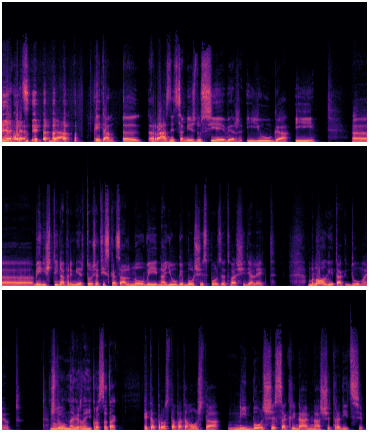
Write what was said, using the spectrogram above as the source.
эмоции. Да. Это э, разница между север и юга и э, видишь, ты, например, тоже ты сказал, но вы на юге больше используете ваш диалект. Многие так думают, Ну, что наверное, не просто так. это просто потому, что мы больше сохраняем наши традиции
